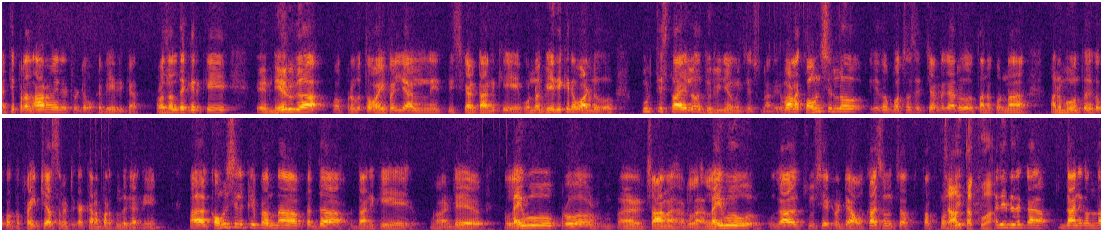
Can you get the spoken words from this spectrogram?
అతి ప్రధానమైనటువంటి ఒక వేదిక. ప్రజల దగ్గరికి నేరుగా ప్రభుత్వ వైఫల్యాలని తీసుకెళ్ళడానికి ఉన్న వేదికని వాళ్ళు పూర్తి స్థాయిలో దుర్వినియోగం చేస్తున్నారు. ఇవాళ కౌన్సిల్లో ఏదో బొత్స సత్యనారాయణ గారు తనకున్న అనుభవంతో ఏదో కొంత ఫైట్ చేస్తున్నట్టుగా కనపడుతుంది కానీ కౌన్సిల్కి ఉన్న పెద్ద దానికి అంటే లైవ్ ప్రో చాలా లైవ్గా చూసేటువంటి అవకాశం తక్కువ తక్కువ అదేవిధంగా దానికి ఉన్న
